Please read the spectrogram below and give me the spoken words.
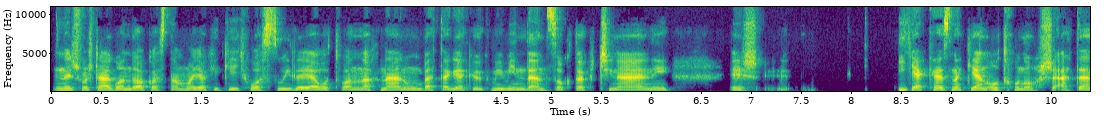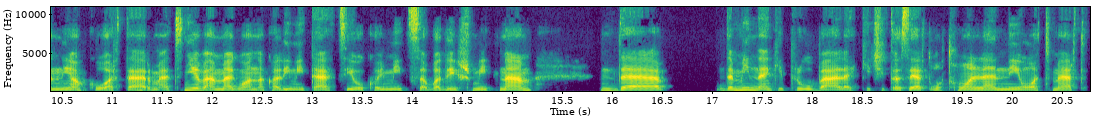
és most elgondolkoztam, hogy akik így hosszú ideje ott vannak nálunk betegek, ők mi mindent szoktak csinálni, és igyekeznek ilyen otthonossá tenni a kortermet. Nyilván megvannak a limitációk, hogy mit szabad és mit nem, de, de mindenki próbál egy kicsit azért otthon lenni ott, mert,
